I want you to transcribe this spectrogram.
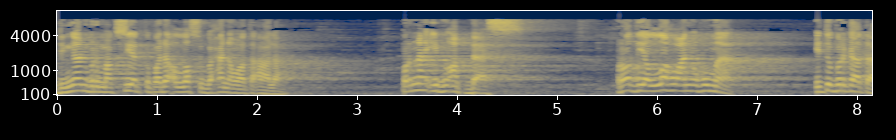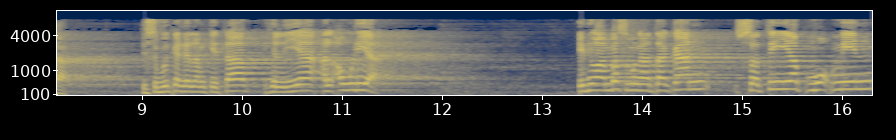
dengan bermaksiat kepada Allah Subhanahu wa taala. Pernah Ibnu Abbas radhiyallahu anhuma itu berkata disebutkan dalam kitab Hilya Al-Auliya Ibnu Abbas mengatakan setiap mukmin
